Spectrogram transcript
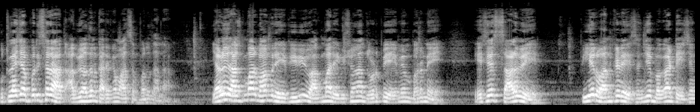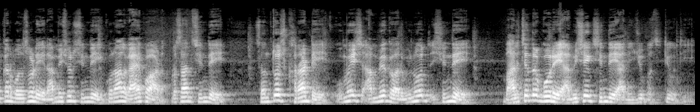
पुतळ्याच्या परिसरात अभिवादन कार्यक्रम आज संपन्न झाला. यावेळी Rajkumar Bhambre V V Waghmare Vishwanath Zodpe M M Bharne S S Salve P L Wankhede Sanjay Bagate Shankar Bansode Rameshwar Shinde Kunal Gaikwad Prasad Shinde Santosh Kharate Umesh Ambekar Vinod Shinde Bhalchandra Gore Abhishek Shinde आदींची उपस्थिती होती.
